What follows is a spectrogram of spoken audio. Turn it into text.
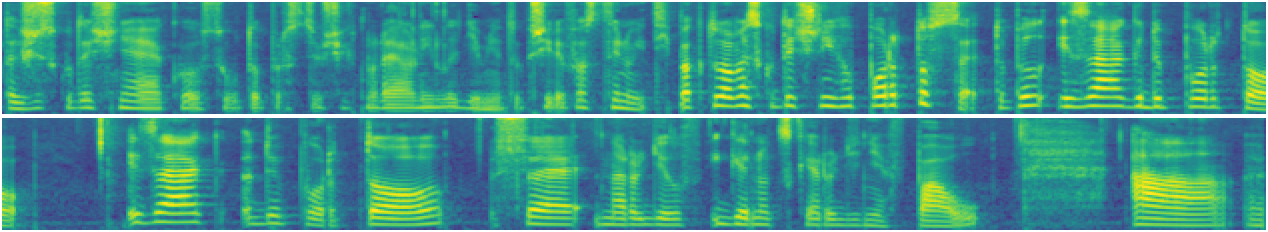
takže skutečně jako jsou to prostě všechno reální lidi, mně to přijde fascinující. Pak tu máme skutečného Portose, to byl Isaac de Porto. Isaac de Porto se narodil v igenotské rodině v Pau a uh,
